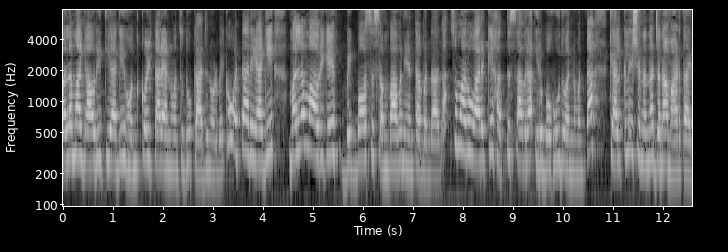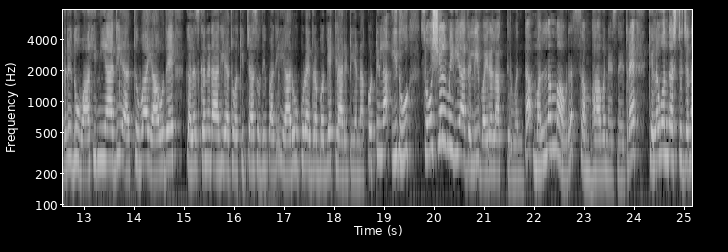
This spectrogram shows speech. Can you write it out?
ಮಲ್ಲಮ್ಮ ಯಾವ ರೀತಿಯಾಗಿ ಹೊಂದ್ಕೊಳ್ತಾರೆ ಅನ್ನುವಂಥದ್ದು ಕಾದು ನೋಡಬೇಕು. ಒಟ್ಟಾರೆಯಾಗಿ ಮಲ್ಲಮ್ಮ ಅವರಿಗೆ ಬಿಗ್ ಬಾಸ್ ಸಂಭಾವನೆ ಅಂತ ಬಂದಾಗ ಸುಮಾರು ವಾರಕ್ಕೆ ಹತ್ತು ಸಾವಿರ ಇರಬಹುದು ಅನ್ನುವಂಥ ಕ್ಯಾಲ್ಕುಲೇಷನ್ ಅನ್ನ ಜನ ಮಾಡ್ತಾ ಇದ್ದಾರೆ. ಇದು ವಾಹಿನಿಯಾಗಲಿ ಅಥವಾ ಯಾವುದೇ ಕಲರ್ಸ್ ಕನ್ನಡ ಆಗಲಿ ಅಥವಾ ಕಿಚ್ಚ ಸುದೀಪ್ ಆಗಲಿ, ಯಾರೂ ಕೂಡ ಇದರ ಬಗ್ಗೆ ಕ್ಲಾರಿಟಿಯನ್ನ ಕೊಟ್ಟಿಲ್ಲ. ಇದು ಸೋಷಿಯಲ್ ಮೀಡಿಯಾದಲ್ಲಿ ವೈರಲ್ ಆಗ್ತಿರುವಂತ ಮಲ್ಲಮ್ಮ ಅವರ ಸಂಭಾವನೆ ಸ್ನೇಹಿತರೆ. ಕೆಲವೊಂದಷ್ಟು ಜನ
